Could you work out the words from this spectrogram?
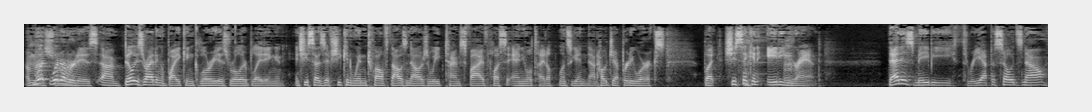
what- sure. whatever it is. Um, Billy's riding a bike and Gloria's rollerblading, and, and she says if she can win twelve thousand dollars a week times five plus the annual title, once again, not how Jeopardy works, but she's thinking eighty grand. That is maybe three episodes now.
